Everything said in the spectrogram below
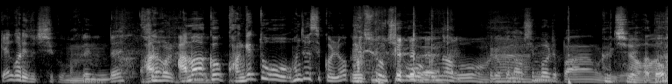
깽거리도 치고 막 그랬는데 관- 아마 그 관객도 혼자 했을걸요? 박수도 치고 끝나고. 그리고 끝나고 심벌즈 빵. 그렇죠. 아, 너무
